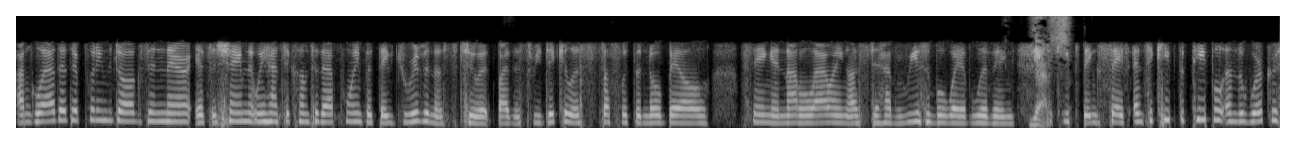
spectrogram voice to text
I'm glad that they're putting the dogs in there. It's a shame that we had to come to that point, but they've driven us to it by this ridiculous stuff with the no bail thing and not allowing us to have a reasonable way of living Yes. to keep things safe and to keep the people and the workers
